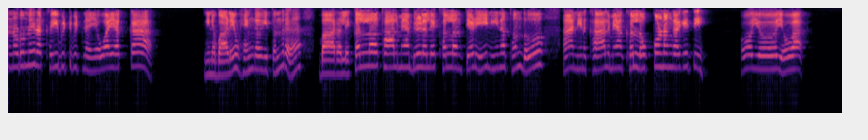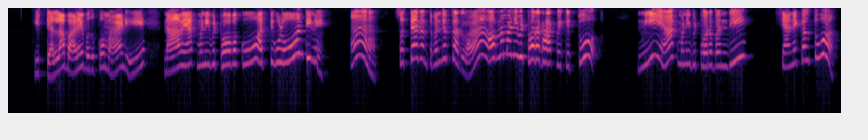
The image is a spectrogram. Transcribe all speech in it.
ನಡು ನೀರ ಕೈ ಬಿಟ್ಟು ಬಿಟ್ನೆ ಯವ್ವ ಯಕ್ಕ ನಿನ್ನ ಬಾಳೆವು ಹೆಂಗಾಗಿತ್ತಂದ್ರ, ಬಾರಲೆ ಕಲ್ಲ, ಕಾಲ್ ಮ್ಯಾ ಬೀಳಲೆ ಕಲ್ಲ ಅಂತೇಳಿ ನೀನ ತಂದು, ಆ, ನಿನ್ನ ಕಾಲ್ ಮ್ಯಾ ಕಲ್ಲು ಒಕ್ಕೊಂಡಂಗಾಗೈತಿ ಓಯೋ ಯವ್ವ. ಇಷ್ಟೆಲ್ಲ ಬಾಳೆ ಬದುಕು ಮಾಡಿ, ನಾವ್ ಯಾಕೆ ಮನಿ ಬಿಟ್ಟು ಹೋಗ್ಬೇಕು? ಅತ್ತಿಗಳು ಅಂತೀನಿ. ಹ್ಮ್ ಸುತ್ತಾಗಂತ ಬಂದಿರ್ತಾರಲ್ಲ ಅವ್ರನ್ನ ಮನಿ ಬಿಟ್ಟು ಹೊರಗೆ ಹಾಕ್ಬೇಕಿತ್ತು. ನೀ ಯಾಕೆ ಮನಿ ಬಿಟ್ಟು ಹೊರ ಬಂದಿ? ಶಾನೆ ಕಲ್ತು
